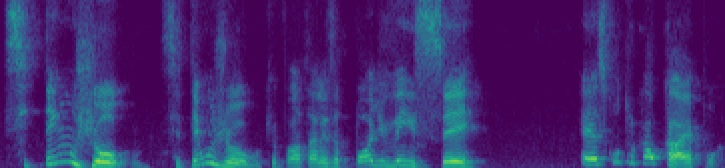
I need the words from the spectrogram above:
se tem um jogo, se tem um jogo que o Fortaleza pode vencer, é esse contra o Calcaia, pô.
